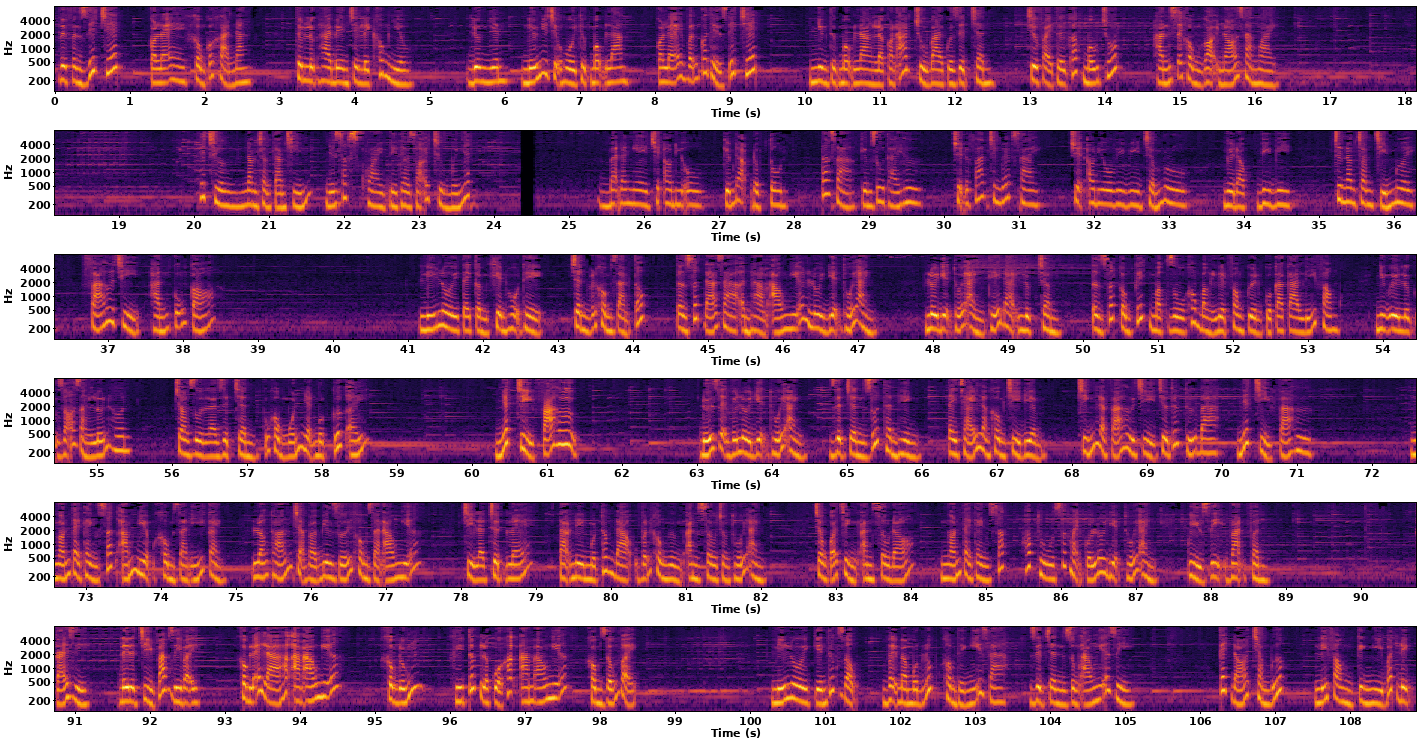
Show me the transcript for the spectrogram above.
Về phần giết chết, có lẽ không có khả năng. Thực lực hai bên chênh lệch không nhiều. Đương nhiên, nếu như triệu hồi thực mộng lang, có lẽ vẫn có thể giết chết. Nhưng thực mộng lang là con át chủ bài của diệt trần, chưa phải thời khắc mấu chốt, hắn sẽ không gọi nó ra ngoài. Hết chương 589, nhớ subscribe để theo dõi chương mới nhất. Bạn đang nghe trên audio Kiếm Đạo Độc Tôn, tác giả Kiếm Du Thái Hư, chuyện được phát trên website chuyenaudiovv.ru, người đọc VV, chương 590, phá hư chỉ hắn cũng có. Lý lôi tay cầm khiên hộ thể, chân vẫn không giảm tốc, tần suất đá ra ẩn hàm áo nghĩa lôi điện thối ảnh. Lôi điện thối ảnh thế đại lực trầm, tần suất công kích mặc dù không bằng liệt phong quyền của ca ca Lý Phong, nhưng uy lực rõ ràng lớn hơn. Cho dù là Diệt Trần cũng không muốn nhận một cước ấy. Nhất chỉ phá hư! Đối diện với lôi điện thối ảnh, Diệt Trần rút thân hình, tay trái lăng không chỉ điểm, chính là phá hư chỉ chiêu thức thứ ba, nhất chỉ phá hư. Ngón tay thành sắc ám niệm không gian ý cảnh, loáng thoáng chạm vào biên giới không gian áo nghĩa. Chỉ là trượt lé, tạo nên một thông đạo vẫn không ngừng ăn sâu trong thối ảnh. Trong quá trình ăn sâu đó, ngón tay thành sắc hấp thu sức mạnh của lôi điện thối ảnh, quỷ dị vạn phần. Cái gì? Đây là chỉ pháp gì vậy? Không lẽ là hắc ám áo nghĩa? Không đúng, khí tức là của khắc ám áo nghĩa, không giống vậy. Lý lôi kiến thức rộng, vậy mà một lúc không thể nghĩ ra Diệp Trần dùng áo nghĩa gì. Cách đó trăm bước, Lý Phong kinh nghi bất định.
